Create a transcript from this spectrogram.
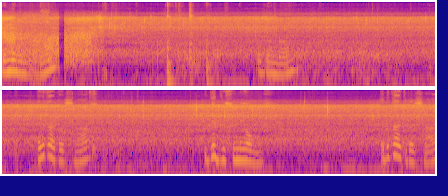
Dönelim buradan. Buradan da. Evet arkadaşlar. De düşünüyormuş. Evet arkadaşlar.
